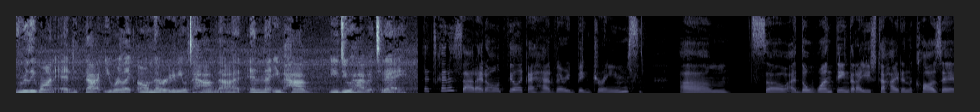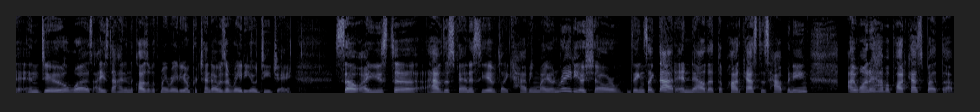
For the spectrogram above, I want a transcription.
really wanted that you were like, "Oh, I'm never going to be able to have that," and that you have you do have it today? It's kind of sad. I don't feel like I had very big dreams. Um, so I, the one thing that I used to hide in the closet and do was I used to hide in the closet with my radio and pretend I was a radio DJ. So I used to have this fantasy of like having my own radio show or things like that. And now that the podcast is happening, I want to have a podcast, but that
